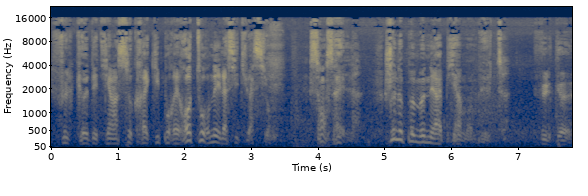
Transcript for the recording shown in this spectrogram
Fulke détient un secret qui pourrait retourner la situation. Sans elle, je ne peux mener à bien mon but. Fulke,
